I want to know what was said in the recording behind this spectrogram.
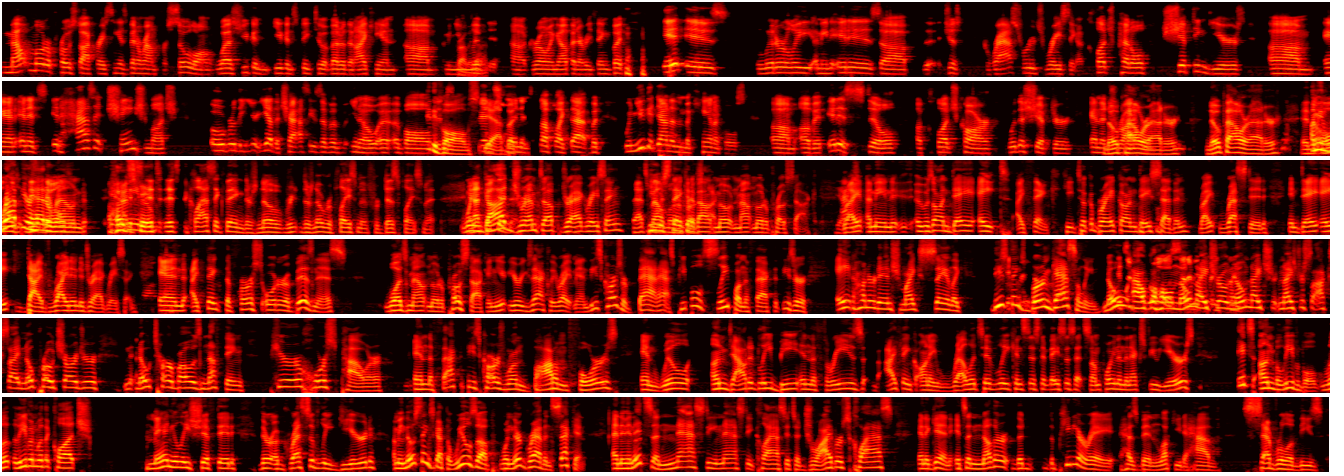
Mountain Motor Pro Stock Racing has been around for so long. Wes, you can you can speak to it better than I can. Um, I mean, you Probably lived not. it uh, growing up and everything, but it is literally. I mean, it is uh, just grassroots racing, a clutch pedal, shifting gears, um, and and it's it hasn't changed much over the year. Yeah, the chassis have you know evolved. It evolves, yeah, but and stuff like that. But when you get down to the mechanicals um, of it, it is still a clutch car with a shifter and a no driver. power adder, no power adder. And I mean, old, wrap your head the around. I mean, it's, it's the classic thing. There's no re, there's no replacement for displacement. When God that, dreamt up drag racing, that's he Mount was Motor thinking Pro about Mount, Mount Motor Pro Stock, yes. right? I mean, it was on day eight, I think. He took a break on day seven, right? Rested. In day eight, dived right into drag racing, and I think the first order of business was Mountain Motor Pro Stock. And you're exactly right, man. These cars are badass. People sleep on the fact that these are 800 inch. Mike's saying like these things burn gasoline. No alcohol, no nitro, no nitro, nitrous oxide, no pro charger, n- no turbos, nothing. Pure horsepower. And the fact that these cars run bottom fours and will undoubtedly be in the threes, I think, on a relatively consistent basis at some point in the next few years, it's unbelievable. Re- even with a clutch, manually shifted. They're aggressively geared. I mean, those things got the wheels up when they're grabbing second. And I mean, it's a nasty, nasty class. It's a driver's class. And again, it's another the the PDRA has been lucky to have several of these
